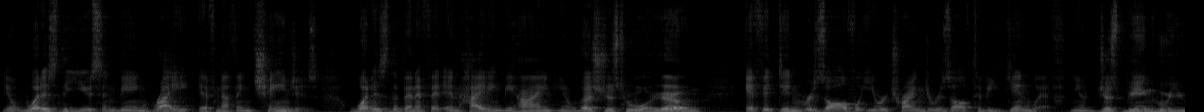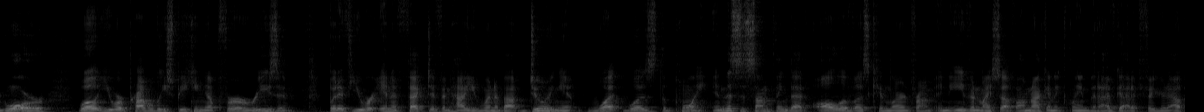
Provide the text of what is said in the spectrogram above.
You know, what is the use in being right if nothing changes? What is the benefit in hiding behind, you know, that's just who I am? If it didn't resolve what you were trying to resolve to begin with. You know, just being who you are, well, you were probably speaking up for a reason. But if you were ineffective in how you went about doing it, what was the point? And this is something that all of us can learn from, and even myself. I'm not going to claim that I've got it figured out,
